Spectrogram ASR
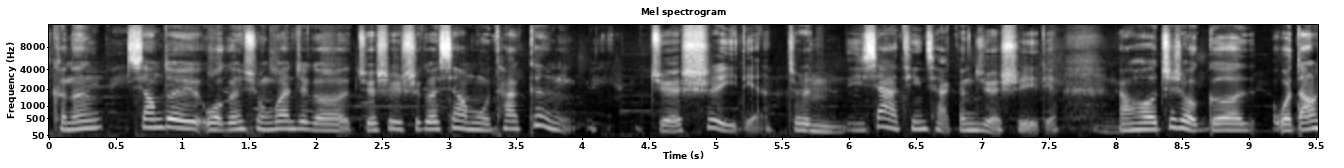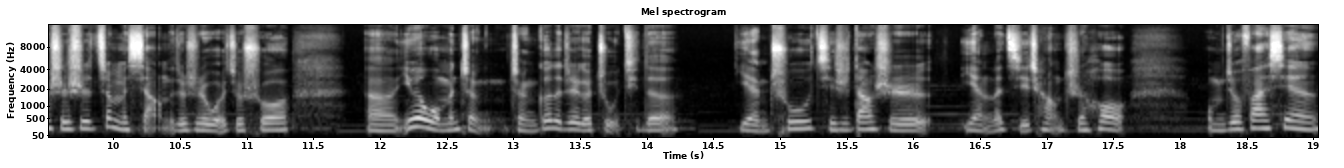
可能相对我跟雄关这个爵士与诗歌项目，它更。爵士一点，就是一下听起来更爵士一点。然后这首歌，我当时是这么想的，就是我就说，呃，因为我们整整个的这个主题的演出，其实当时演了几场之后，我们就发现，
